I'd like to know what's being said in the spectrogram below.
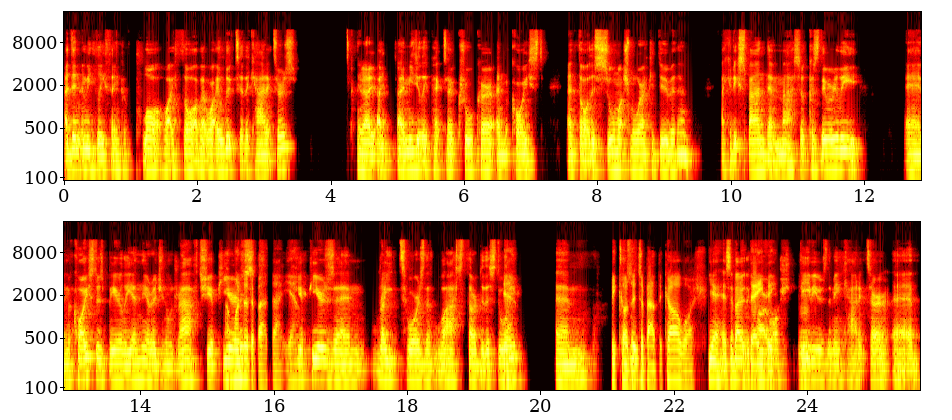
I didn't immediately think of plot. What I thought about what I looked at the characters, and I I, I immediately picked out Croker and McCoist and thought there's so much more I could do with them. I could expand them massive because they were really. Uh, McCoist is barely in the original draft. She appears. I wondered about that. Yeah, She appears um, right towards the last third of the story. Um, because it's about the car wash. yeah, it's about And the Davey. car wash. Mm. Davey was the main character. Um,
